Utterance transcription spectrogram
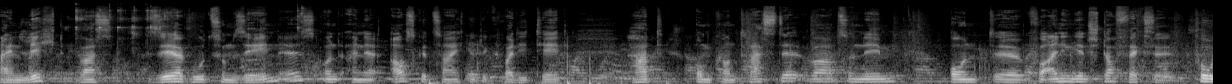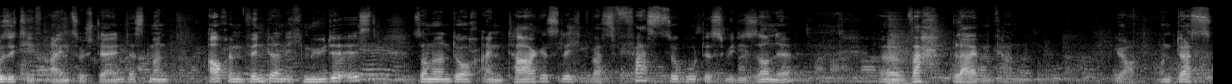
ein Licht, was sehr gut zum Sehen ist und eine ausgezeichnete Qualität hat, um Kontraste wahrzunehmen und äh, vor allen Dingen den Stoffwechsel positiv einzustellen, dass man auch im Winter nicht müde ist, sondern durch ein Tageslicht, was fast so gut ist wie die Sonne, äh, wach bleiben kann. Ja, und das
